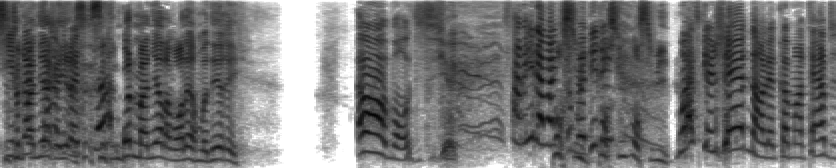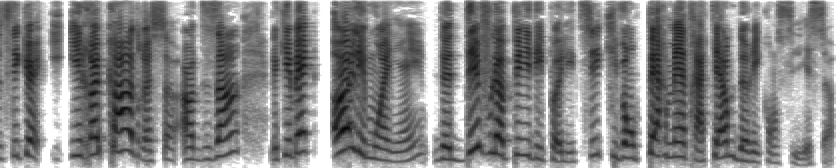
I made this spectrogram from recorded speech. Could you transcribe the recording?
c'est une, une bonne manière d'avoir l'air modéré. Oh mon Dieu! Ça n'a rien à voir Poursuis, avec poursuis, poursuis. Moi, ce que j'aime dans le commentaire, c'est qu'il recadre ça en disant le Québec a les moyens de développer des politiques qui vont permettre à terme de réconcilier ça.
